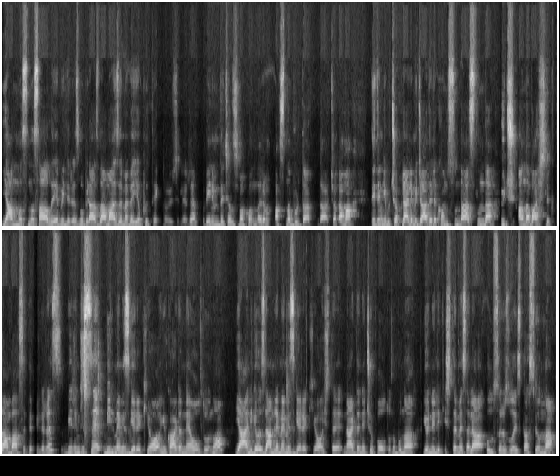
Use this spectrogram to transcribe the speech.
yanmasını sağlayabiliriz. Bu biraz daha malzeme ve yapı teknolojileri. Benim de çalışma konularım aslında burada daha çok ama Dediğim gibi çöplerle mücadele konusunda aslında üç ana başlıktan bahsedebiliriz. Birincisi bilmemiz gerekiyor yukarıda ne olduğunu. Yani gözlemlememiz gerekiyor işte nerede ne çöp olduğunu. Buna yönelik işte mesela Uluslararası Uzay İstasyonu'na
